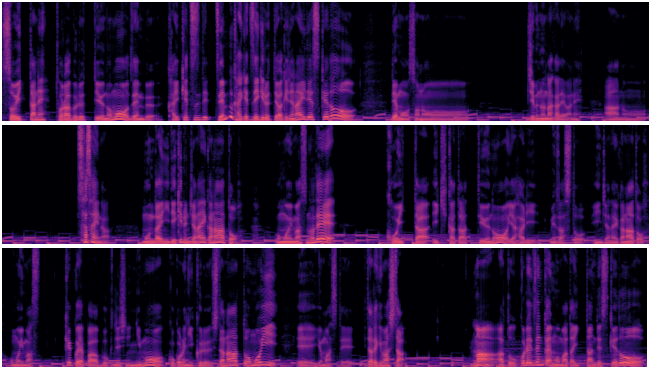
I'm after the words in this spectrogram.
そういったねトラブルっていうのも全部解決で全部解決できるってわけじゃないですけどでもその自分の中ではねあの些細な問題にできるんじゃないかなと思いますのでこういった生き方っていうのをやはり目指すといいんじゃないかなと思います。結構やっぱ僕自身にも心に来る詩だなと思い、えー、読ませていただきました。まああとこれ前回もまた言ったんですけど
